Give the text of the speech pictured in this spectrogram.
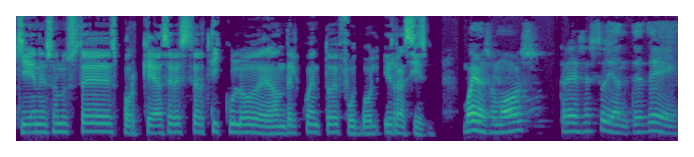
quiénes son ustedes, por qué hacer este artículo, de dónde el cuento de fútbol y racismo. Bueno, somos tres estudiantes de,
